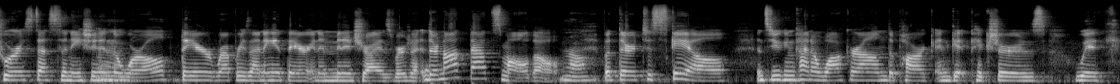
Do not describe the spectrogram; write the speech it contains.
tourist destination in the mm-hmm. world, they're representing it there in a miniaturized version. They're not that small though, No. but they're to scale, and so you can kind of walk around the park and get pictures with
